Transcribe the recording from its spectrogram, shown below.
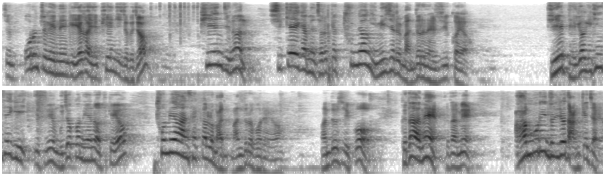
지금 오른쪽에 있는 게 얘가 이제 PNG죠, 그죠? PNG는 쉽게 얘기하면 저렇게 투명 이미지를 만들어낼 수 있고요. 뒤에 배경이 흰색이 있으면 무조건 얘는 어떻게 해요? 투명한 색깔로 만, 만들어 버려요. 만들 수 있고 그 다음에 그 다음에 아무리 늘려도 안 깨져요.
